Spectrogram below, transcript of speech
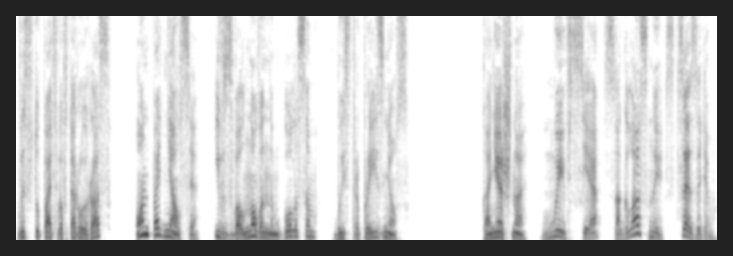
выступать во второй раз, он поднялся и взволнованным голосом быстро произнес. «Конечно, мы все согласны с Цезарем,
